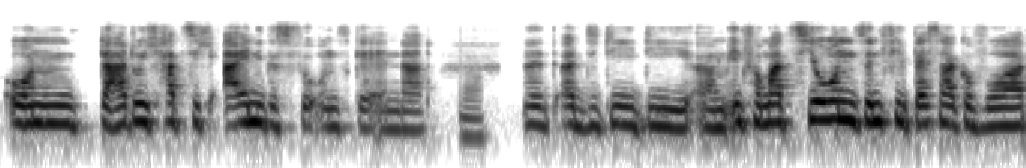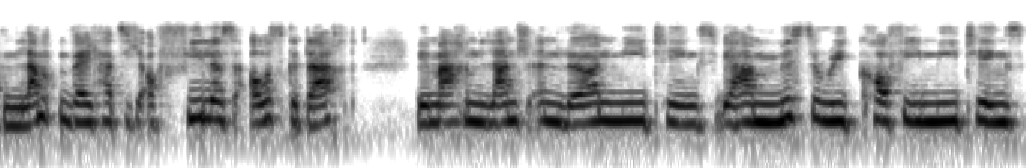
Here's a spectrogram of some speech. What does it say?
Und dadurch hat sich einiges für uns geändert. Ja. Äh, die, die, die ähm, Informationen sind viel besser geworden. Lampenwelt hat sich auch vieles ausgedacht. Wir machen Lunch and Learn Meetings, wir haben Mystery Coffee Meetings,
